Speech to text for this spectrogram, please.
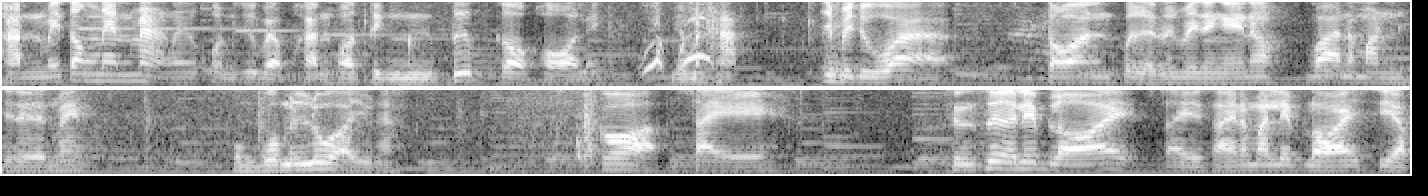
คันไม่ต้องแน่นมากนะทุกคนคือแบบคันพอตึงมือปุ๊บก็พอเลยเดี๋ยวมันหักจะไปดูว่าตอนเปิดมันเป็นยังไงเนาะว่าน้ำมันมันจะเดินไหมผมกลัวมันรั่วอยู่นะ ก็ใส่เซ็นเซอร์เรียบร้อย ใส่สายน้ำมันเรียบร้อยเสียบ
